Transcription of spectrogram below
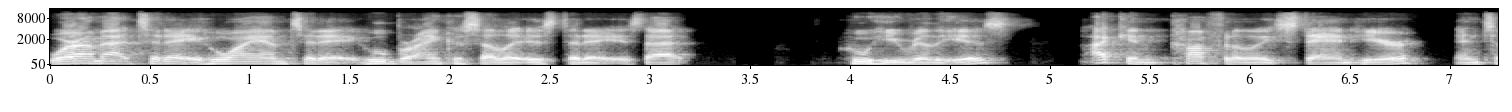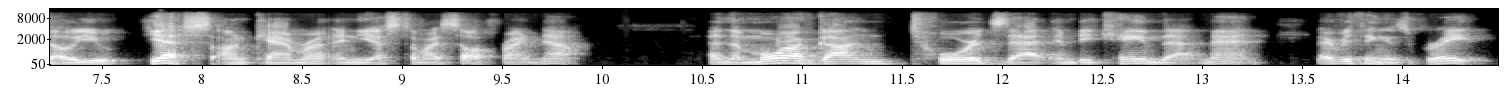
where I'm at today, who I am today, who Bryan Casella is today, is that who he really is? I can confidently stand here and tell you yes on camera and yes to myself right now. And the more I've gotten towards that and became that man, everything is great.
